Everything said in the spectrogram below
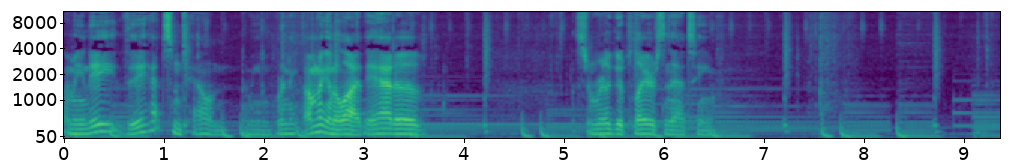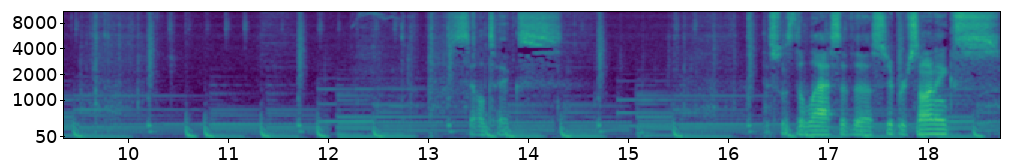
I mean, they they had some talent. I mean, I'm not gonna lie, they had a some really good players in that team. Celtics. This was the last of the Supersonics.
